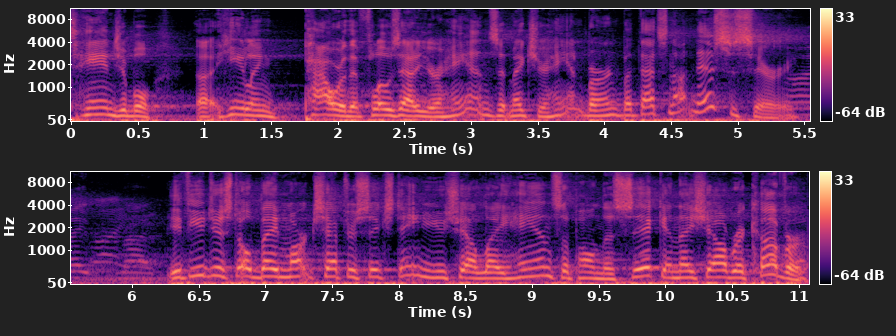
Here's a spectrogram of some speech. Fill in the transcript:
tangible uh, healing power that flows out of your hands that makes your hand burn, but that's not necessary. If you just obey Mark chapter 16, you shall lay hands upon the sick and they shall recover.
